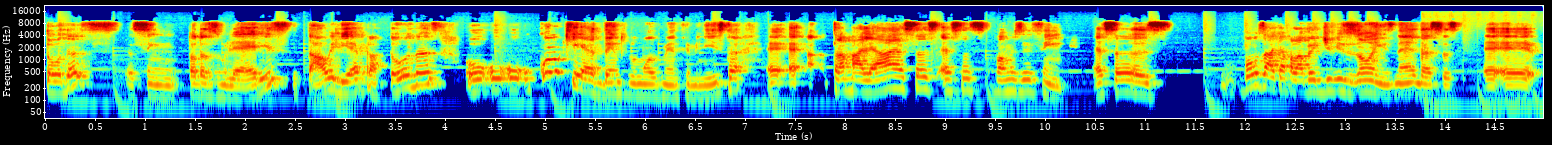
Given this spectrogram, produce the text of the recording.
todas, assim, todas as mulheres e tal, ele é para todas, ou, como que é dentro do movimento feminista é, é, trabalhar essas, essas, vamos dizer assim, essas vou usar aqui a palavra divisões, né, dessas, é, é,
